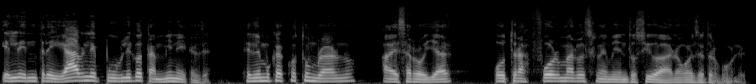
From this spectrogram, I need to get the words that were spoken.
el entregable público también hay que hacer. Tenemos que acostumbrarnos a desarrollar otra forma de relacionamiento ciudadano con el sector público.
